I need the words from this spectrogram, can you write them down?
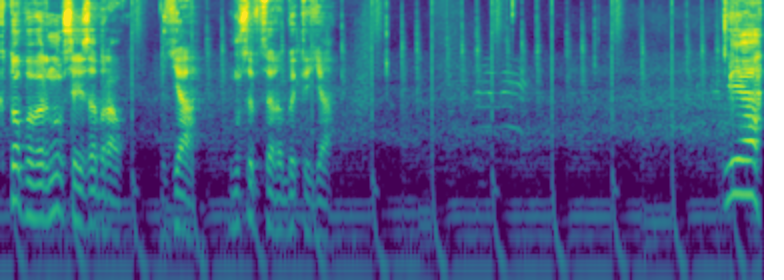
хто повернувся і забрав? Я. Мусив це робити я. Я.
